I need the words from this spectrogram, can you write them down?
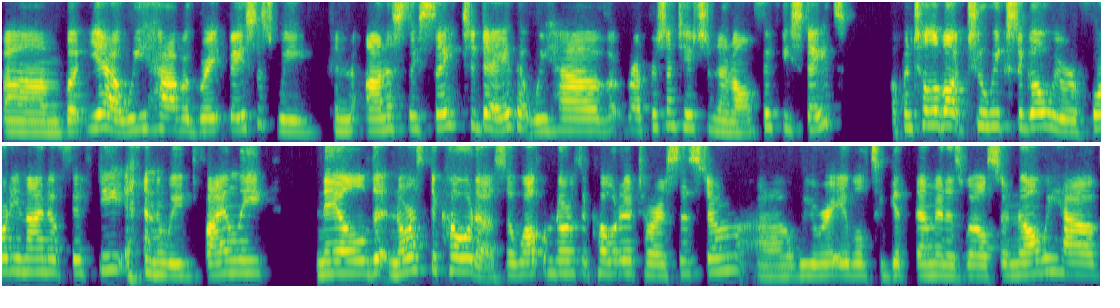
Um, but yeah, we have a great basis. We can honestly say today that we have representation in all 50 states. Up until about two weeks ago, we were 49 of 50, and we finally nailed North Dakota. So, welcome North Dakota to our system. Uh, we were able to get them in as well. So now we have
